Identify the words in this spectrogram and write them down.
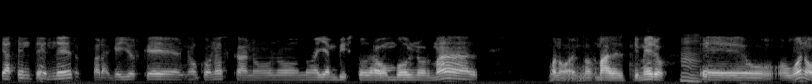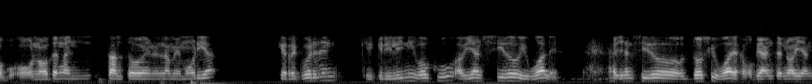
te hace entender, para aquellos que no conozcan o no, no hayan visto Dragon Ball normal, bueno, el normal, el primero, hmm. eh, o, bueno, o no tengan tanto en la memoria, que recuerden que Krilin y Goku habían sido iguales, habían sido dos iguales, obviamente no habían,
